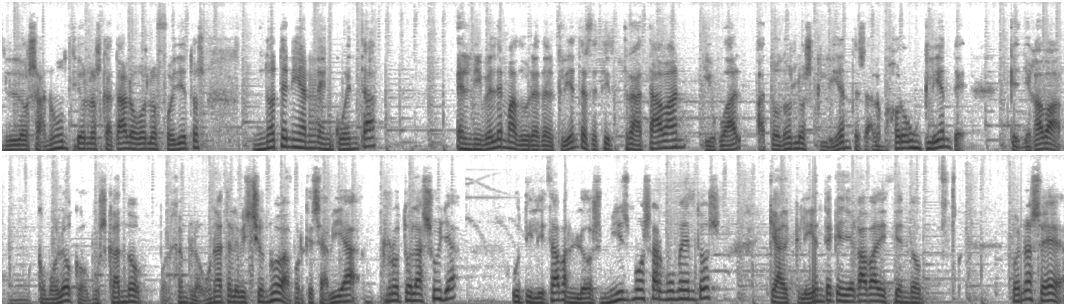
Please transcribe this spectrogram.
los anuncios, los catálogos, los folletos no tenían en cuenta el nivel de madurez del cliente, es decir, trataban igual a todos los clientes. A lo mejor un cliente que llegaba como loco buscando, por ejemplo, una televisión nueva porque se había roto la suya, utilizaban los mismos argumentos que al cliente que llegaba diciendo, pues no sé,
